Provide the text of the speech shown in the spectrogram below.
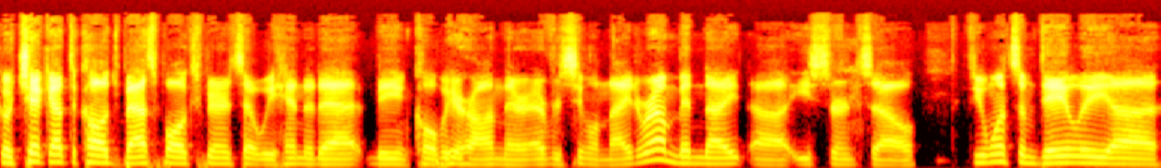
Go check out the college basketball experience that we hinted at. Me and Colby are on there every single night around midnight uh, Eastern. So if you want some daily uh,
